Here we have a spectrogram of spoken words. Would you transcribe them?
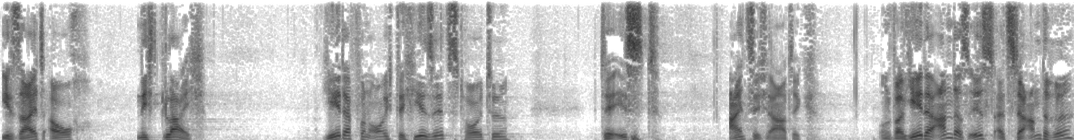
Ihr seid auch nicht gleich. Jeder von euch, der hier sitzt heute, der ist einzigartig. Und weil jeder anders ist als der andere,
